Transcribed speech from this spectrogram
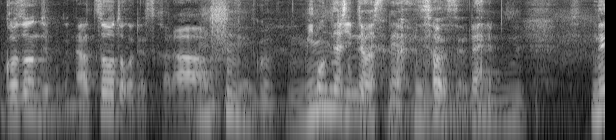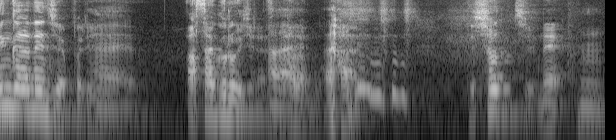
ご存知僕夏男ですから。みんな知ってますね。そうですよね年がら年中やっぱりはい。朝黒いじゃないですか、はい。肌も、はい、でしょっちゅうね、ん。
